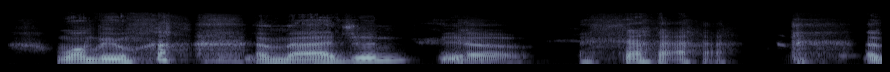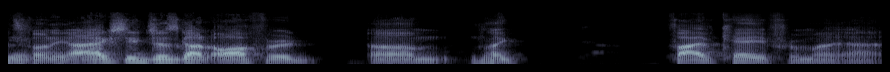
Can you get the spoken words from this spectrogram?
One v one. Imagine. Yeah. That's funny. I actually just got offered um like 5k for my ad.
